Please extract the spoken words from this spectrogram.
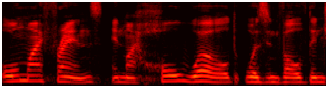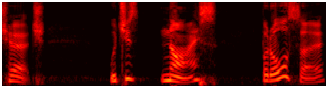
all my friends in my whole world was involved in church, which is nice, but also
